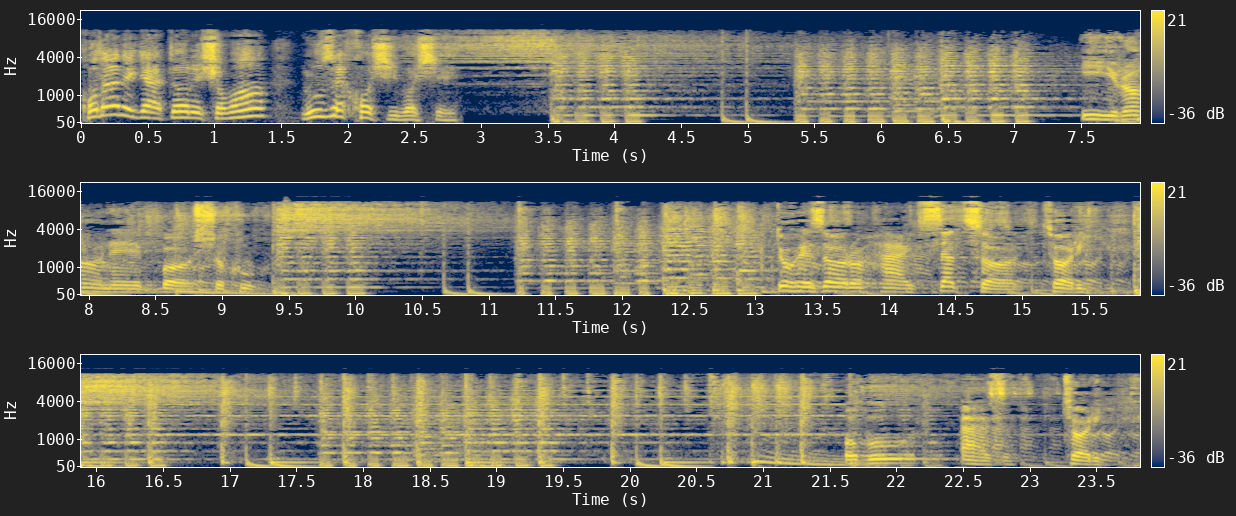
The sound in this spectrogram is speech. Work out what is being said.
خدا نگهدار شما روز خوشی باشه. ایران با شکوه. 2800 سال تاریخ. عبور از تاریخ.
